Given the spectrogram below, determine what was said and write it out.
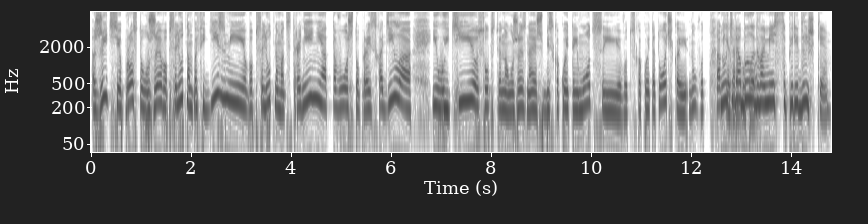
жить просто уже в абсолютном пофигизме, в абсолютном отстранении от того, что происходило, и уйти, собственно, уже, знаешь, без какой-то эмоции, вот с какой-то точкой. Ну, вот так ну, я у тебя доработала. Было два месяца передышки.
